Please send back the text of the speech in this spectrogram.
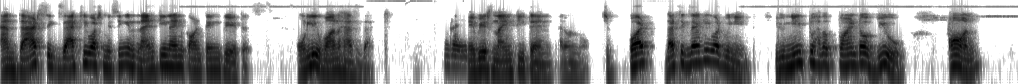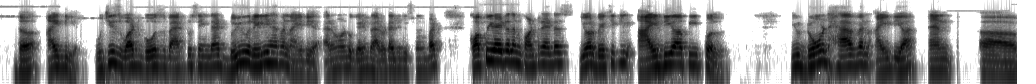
And that's exactly what's missing in 99 content creators. Only one has that. right. Maybe it's 90 10. I don't know. But that's exactly what we need. You need to have a point of view on the idea, which is what goes back to saying that do you really have an idea? I don't want to get into advertising discussion, but copywriters and content writers, you're basically idea people. You don't have an idea. And uh,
